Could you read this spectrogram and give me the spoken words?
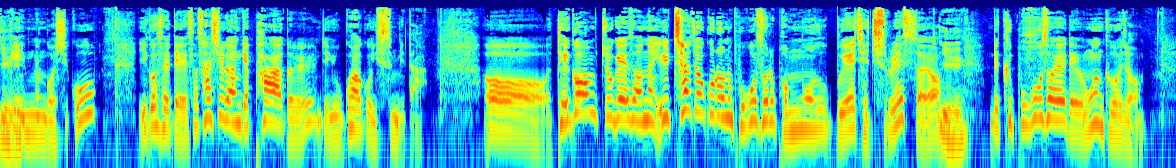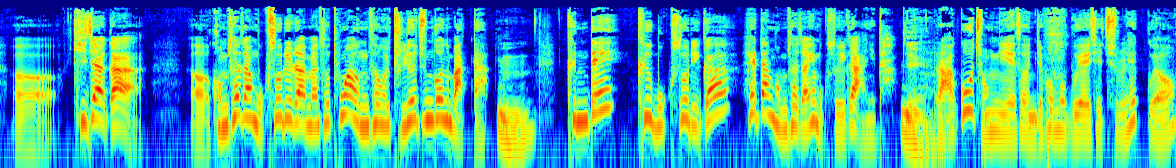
이 예. 있는 것이고 이것에 대해서 사실관계 파악을 요구하고 있습니다. 어, 대검 쪽에서는 1차적으로는 보고서를 법무부에 제출을 했어요. 예. 근데 그 보고서의 내용은 그거죠. 어, 기자가 어, 검사장 목소리라면서 통화 음성을 들려준 거는 맞다. 음. 근데 그 목소리가 해당 검사장의 목소리가 아니다. 예. 라고 정리해서 이제 법무부에 제출을 했고요.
